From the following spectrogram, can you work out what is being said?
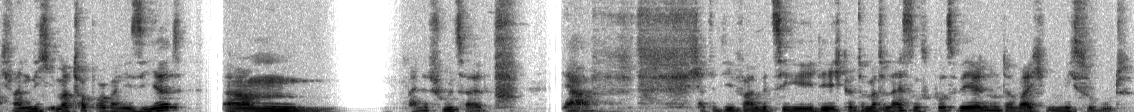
ich war nicht immer top organisiert. Ähm, meine Schulzeit, pff, ja, ich hatte die wahnwitzige Idee, ich könnte Mathe-Leistungskurs wählen und da war ich nicht so gut.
